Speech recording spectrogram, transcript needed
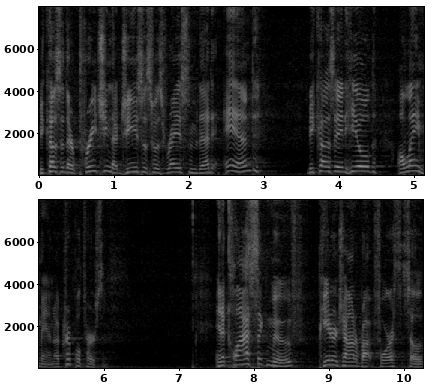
because of their preaching that Jesus was raised from the dead and because they had healed a lame man, a crippled person. In a classic move, Peter and John are brought forth. So,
